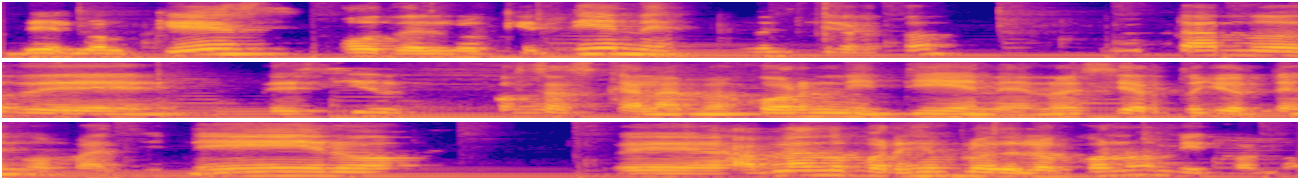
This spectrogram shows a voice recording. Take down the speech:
de lo que es o de lo que tiene, ¿no es cierto? Tratando de decir cosas que a lo mejor ni tiene, ¿no es cierto? Yo tengo más dinero, eh, hablando por ejemplo de lo económico, ¿no?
